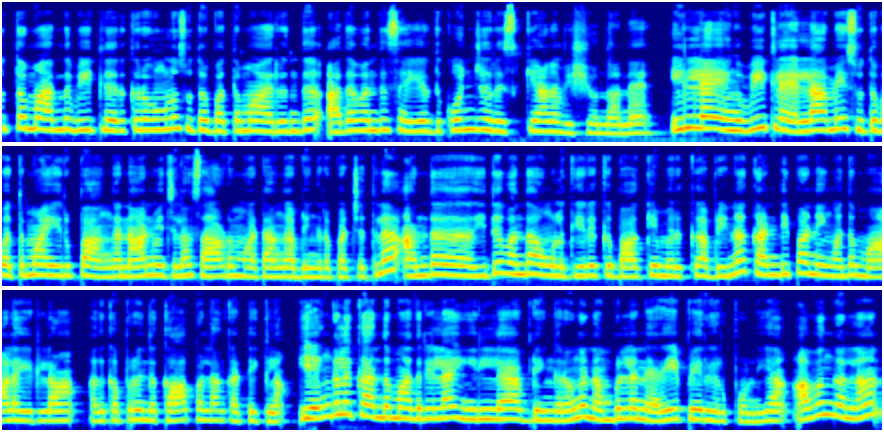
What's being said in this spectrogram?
சுத்தமாக இருந்து வீட்டில் இருக்கிறவங்களும் சுத்தபத்தமாக இருந்து அதை வந்து செய்யறது கொஞ்சம் ரிஸ்கியான விஷயம் தானே இல்லை எங்கள் வீட்டில் எல்லாமே சுத்தபத்தமாக இருப்பாங்க. நான்வெஜ்லாம் சாப்பிட மாட்டாங்க அப்படிங்கிற பட்சத்தில் அந்த இது வந்து அவங்களுக்கு இருக்குது பாக்கியம் இருக்குது அப்படின்னா கண்டிப்பாக நீங்கள் வந்து மாலை இடலாம் அதுக்கப்புறம் இந்த காப்பெல்லாம் கட்டிக்கலாம். எங்களுக்கு அந்த மாதிரிலாம் இல்லை அப்படிங்கிறவங்க நம்மள நிறைய பேர் இருப்போம் இல்லையா? அவங்கெல்லாம்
